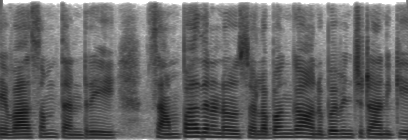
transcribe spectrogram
నివాసం తండ్రి. సంపాదనను సులభంగా అనుభవించడానికి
